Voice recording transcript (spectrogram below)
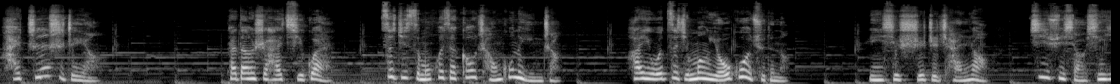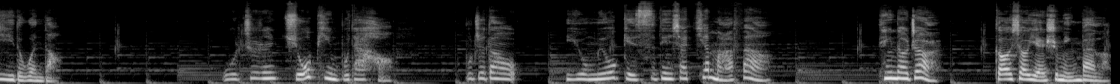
还真是这样。他当时还奇怪，自己怎么会在高长恭的营帐，还以为自己梦游过去的呢。云溪十指缠绕，继续小心翼翼的问道：“我这人酒品不太好，不知道有没有给四殿下添麻烦啊？”听到这儿，高笑眼是明白了，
